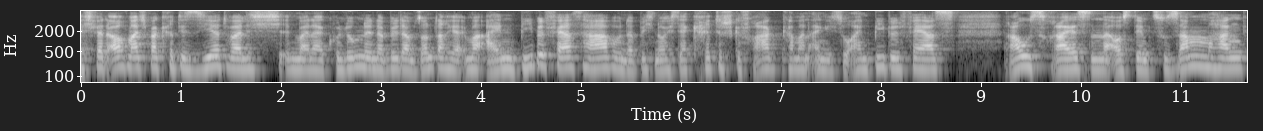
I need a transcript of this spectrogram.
ich werde auch manchmal kritisiert, weil ich in meiner Kolumne in der Bild am Sonntag ja immer einen Bibelvers habe. Und da bin ich neulich sehr kritisch gefragt, kann man eigentlich so einen Bibelvers rausreißen aus dem Zusammenhang?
